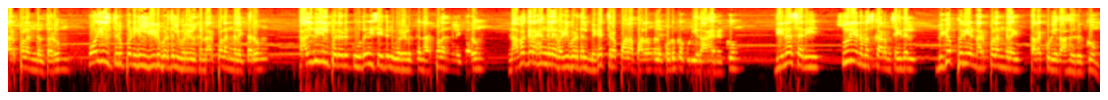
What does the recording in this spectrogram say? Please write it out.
நற்பலன்கள் தரும். கோயில் திருப்பணிகளில் ஈடுபடுதல் இவர்களுக்கு நற்பலன்களை தரும். கல்வியில் பிறருக்கு உதவி செய்தல் இவர்களுக்கு நற்பலன்களை தரும். நவகிரகங்களை வழிபடுதல் மிகச் சிறப்பான பலன்களை கொடுக்கக்கூடியதாக இருக்கும். தினசரி சூரிய நமஸ்காரம் செய்தல் மிகப்பெரிய நற்பலன்களை தரக்கூடியதாக இருக்கும்.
